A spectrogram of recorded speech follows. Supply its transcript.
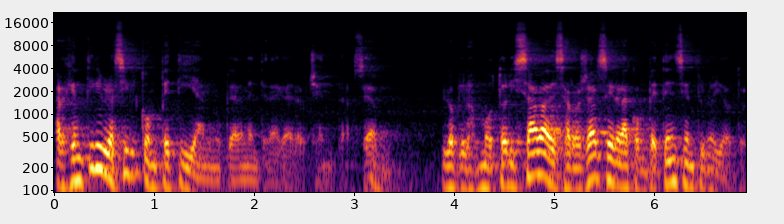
Argentina y Brasil competían nuclearmente en la década del 80, o sea, lo que los motorizaba a desarrollarse era la competencia entre uno y otro.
